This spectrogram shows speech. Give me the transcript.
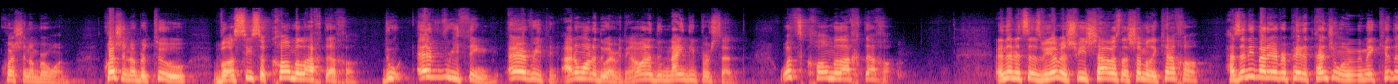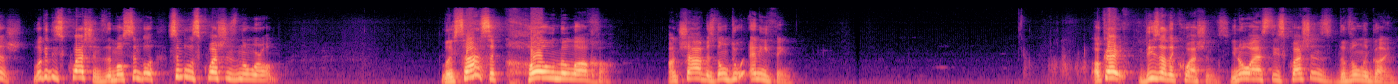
Question number one. Question number two. Do everything, everything. I don't want to do everything. I want to do 90%. What's kol melachtecha? And then it says, V'yom Shvi Shabbos Elikecha. Has anybody ever paid attention when we make Kiddush? Look at these questions, the most simple, simplest questions in the world. On Shabbos, don't do anything. Okay, these are the questions. You know who asked these questions? The Vilna Gaon.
